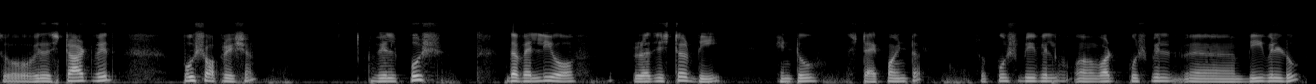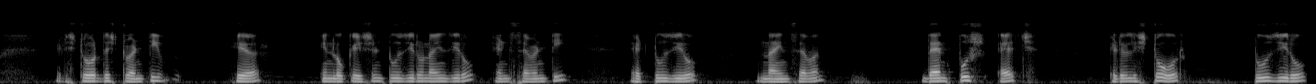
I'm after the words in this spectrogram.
so we'll start with push operation. We'll push the value of register B into stack pointer. So push b will uh, what push will uh, b will do it store this 20 here in location 2090 and 70 at 2097 then push h it will store 20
